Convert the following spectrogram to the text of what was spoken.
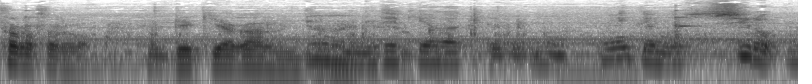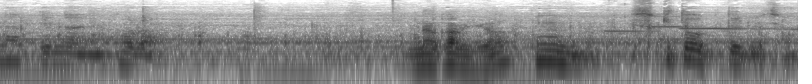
そろそろ出来上がるんじゃん、なうん、いでしょうか、出来上がってる。もう見ても白くなってないの。ほら。中身がうん。透き通ってるじゃん。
